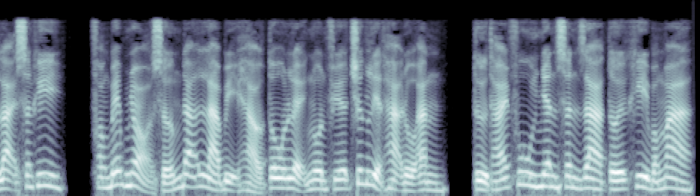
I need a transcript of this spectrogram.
lại sân khi, phòng bếp nhỏ sớm đã là bị hảo tô lệ ngôn phía trước liệt hạ đồ ăn, từ thái phu nhân sân ra tới khi bóng ma,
